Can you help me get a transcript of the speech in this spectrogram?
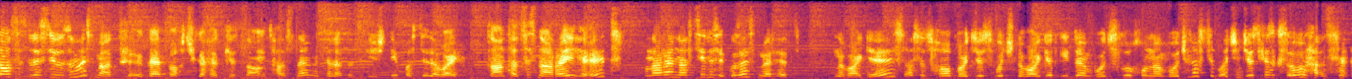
Հետո ասես, լսի, ուզում ես մի հատ կայֆ աղջիկա հետ քեզ ծանոթացնեմ, ինքն էլ ասես, գիշտի, պստի դավայ։ Ծանոթացես Նարայի հետ, Նարան ասել է, կուզես մեր հետ նվագես, ասես, հա, բայց ես ոչ նվագել գիտեմ, ոչ слух ունեմ, ոչ, ասեցի, ոչինչ, ես քեզ կսովորացնեմ։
